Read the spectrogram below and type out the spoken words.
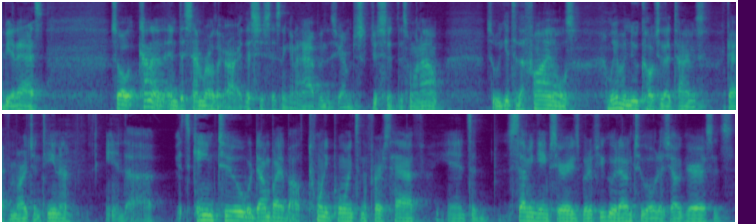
being asked. So kind of in December, I was like, all right, this just isn't going to happen this year. I'm just just sit this one out. So we get to the finals we have a new coach at that time, a guy from Argentina, and uh, it's game two. We're down by about 20 points in the first half, and it's a seven game series. But if you go down 2 0 to Žalgiris, it's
